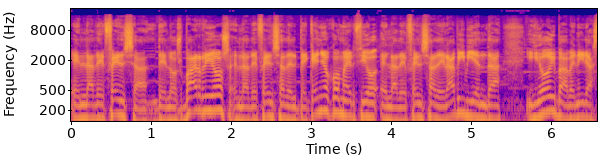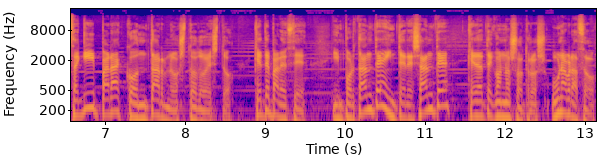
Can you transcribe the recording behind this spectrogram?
en la defensa de los barrios, en la defensa del pequeño comercio, en la defensa de la vivienda y hoy va a venir hasta aquí para contarnos todo esto. ¿Qué te parece? ¿Importante? ¿Interesante? Quédate con nosotros. Un abrazo.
